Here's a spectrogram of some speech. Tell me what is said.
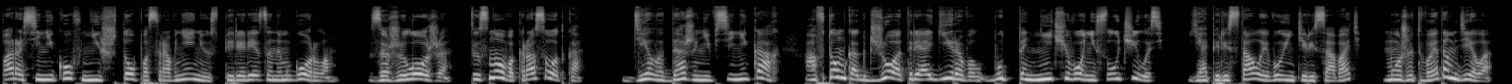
Пара синяков – ничто по сравнению с перерезанным горлом. Зажило же, ты снова красотка. Дело даже не в синяках, а в том, как Джо отреагировал, будто ничего не случилось. Я перестала его интересовать. Может, в этом дело?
